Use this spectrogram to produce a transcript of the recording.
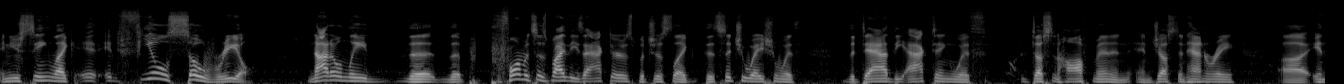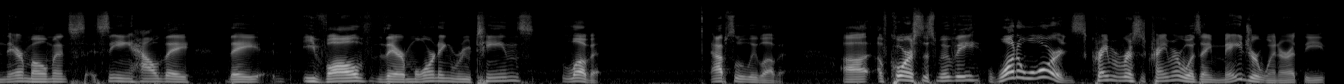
and you're seeing like it, it feels so real. Not only the the performances by these actors, but just like the situation with the dad, the acting with Dustin Hoffman and, and Justin Henry uh, in their moments, seeing how they they evolve their morning routines. Love it, absolutely love it. Uh, of course, this movie won awards. Kramer versus Kramer was a major winner at the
